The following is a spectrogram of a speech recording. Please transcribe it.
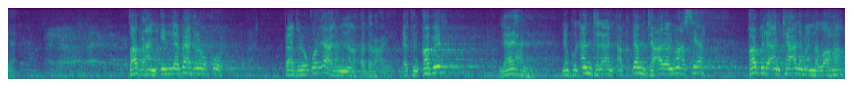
لا. طبعا إلا بعد الوقوع. بعد الوقوع يعلم أن الله قدرها عليه لكن قبل لا يعلم. نقول أنت الآن أقدمت على المعصية قبل أن تعلم أن الله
